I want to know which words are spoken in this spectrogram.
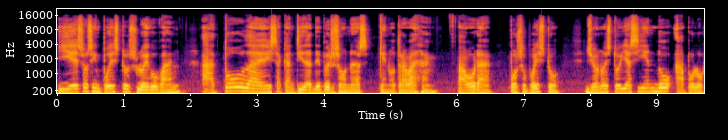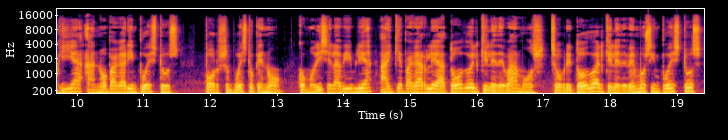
y esos impuestos luego van a toda esa cantidad de personas que no trabajan. Ahora, por supuesto, yo no estoy haciendo apología a no pagar impuestos, por supuesto que no. Como dice la Biblia, hay que pagarle a todo el que le debamos, sobre todo al que le debemos impuestos,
